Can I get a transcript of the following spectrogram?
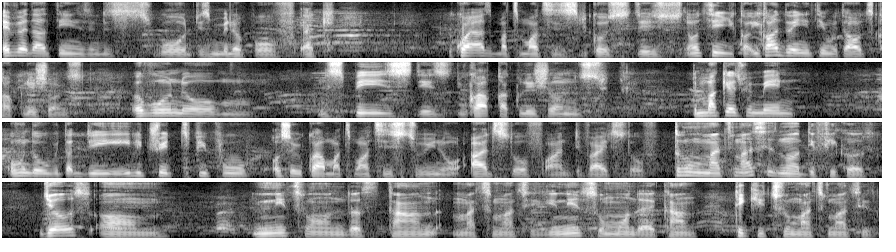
every other things in this world is made up of like requires mathematics because there's nothing you, can, you can't do anything without calculations. Even um, in space, there's you got calculations. The market women, even though with the illiterate people, also require mathematics to you know add stuff and divide stuff. So mathematics is not difficult. Just um, you need to understand mathematics. You need someone that can take you to mathematics.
